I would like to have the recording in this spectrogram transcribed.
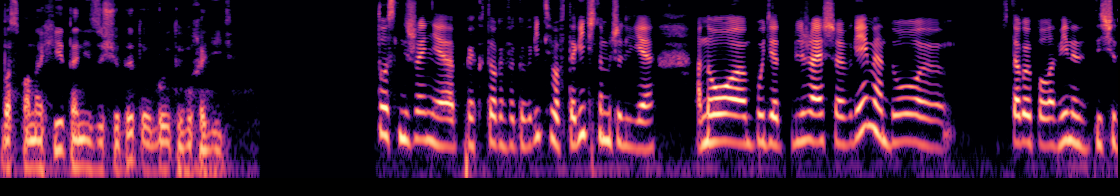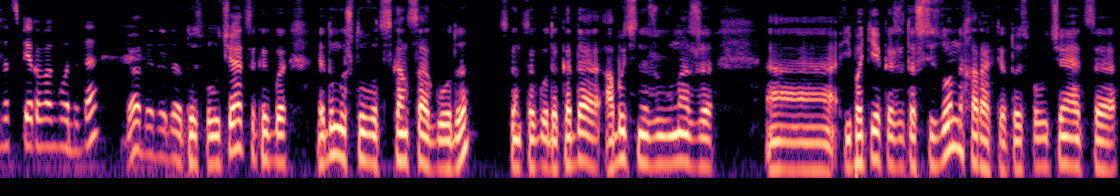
Баспанахит, они за счет этого будут и выходить. То снижение, про которое вы говорите, во вторичном жилье, оно будет в ближайшее время до второй половины 2021 года, да? Да, да, да, да. То есть получается, как бы, я думаю, что вот с конца года, с конца года, когда обычно же у нас же э, ипотека же это же сезонный характер, то есть получается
